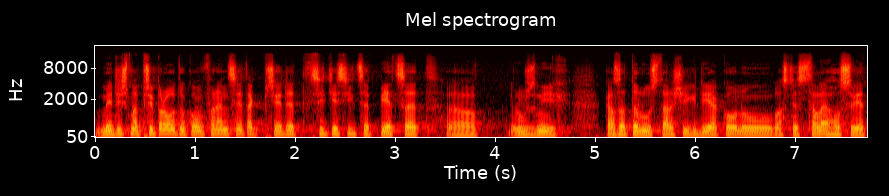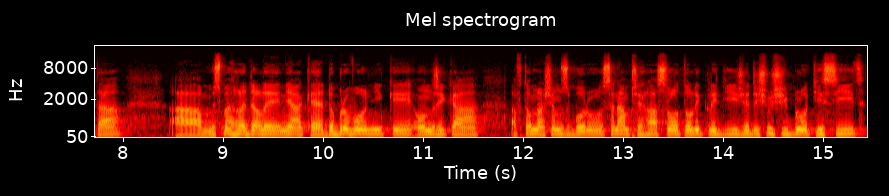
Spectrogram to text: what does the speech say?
my když jsme připravili tu konferenci, tak přijede 3500 uh, eh, různých kazatelů, starších diakonů vlastně z celého světa a my jsme hledali nějaké dobrovolníky, on říká, a v tom našem sboru se nám přihlásilo tolik lidí, že když už jich bylo tisíc,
